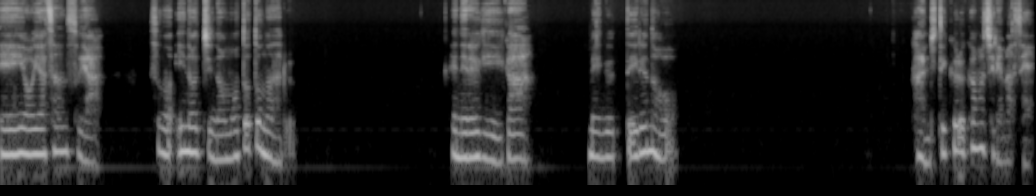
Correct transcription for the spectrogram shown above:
栄養や酸素やその命の元となるエネルギーが巡っているのを感じてくるかもしれません。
